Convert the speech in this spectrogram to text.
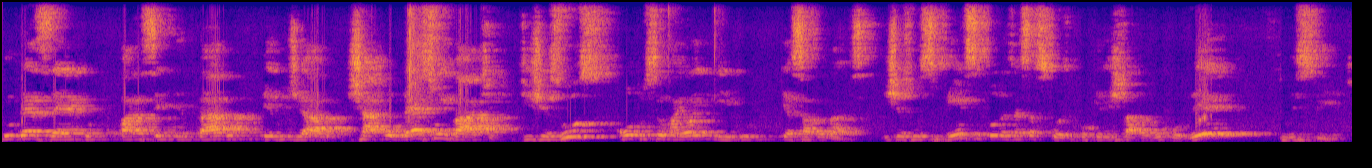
No deserto para ser tentado pelo diabo. Já começa o embate de Jesus contra o seu maior inimigo, que é Satanás. E Jesus vence todas essas coisas porque ele estava no poder do Espírito.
